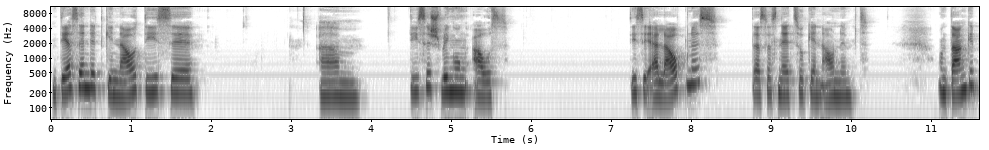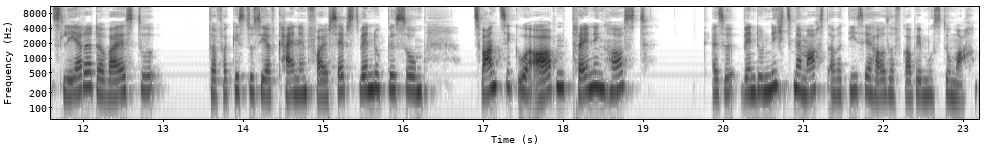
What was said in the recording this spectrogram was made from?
Und der sendet genau diese, ähm, diese Schwingung aus. Diese Erlaubnis, dass er es nicht so genau nimmt. Und dann gibt es Lehrer, da weißt du, da vergisst du sie auf keinen Fall. Selbst wenn du bis um 20 Uhr Abend Training hast, also wenn du nichts mehr machst, aber diese Hausaufgabe musst du machen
